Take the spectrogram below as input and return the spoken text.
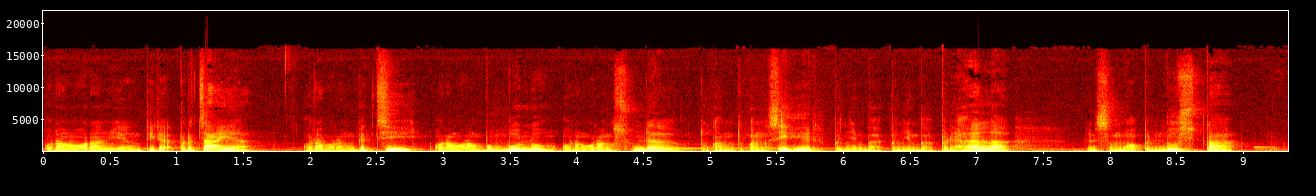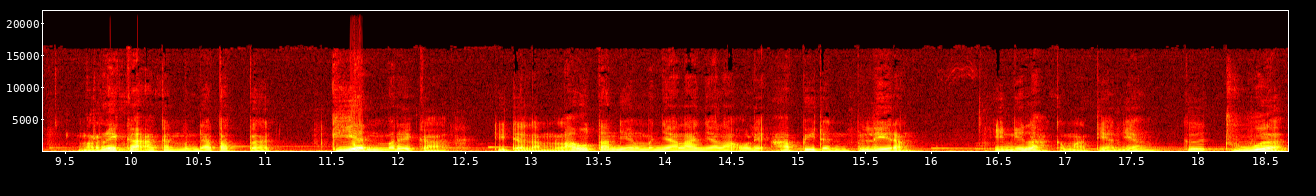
orang-orang yang tidak percaya, orang-orang keji, orang-orang pembunuh, orang-orang sundal, tukang-tukang sihir, penyembah-penyembah berhala, dan semua pendusta, mereka akan mendapat bagian mereka di dalam lautan yang menyala-nyala oleh api dan belerang. Inilah kematian yang kedua.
